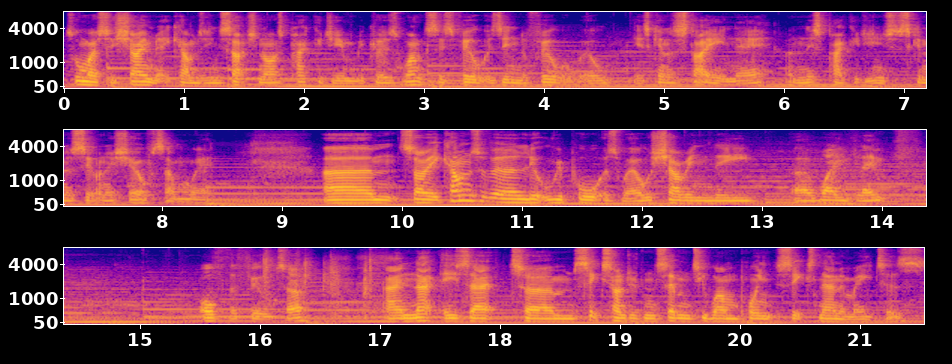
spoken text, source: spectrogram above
it's almost a shame that it comes in such nice packaging because once this filter's in the filter wheel it's going to stay in there and this packaging is just going to sit on a shelf somewhere um, so it comes with a little report as well showing the uh, wavelength of the filter and that is at um, 671.6 nanometers.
